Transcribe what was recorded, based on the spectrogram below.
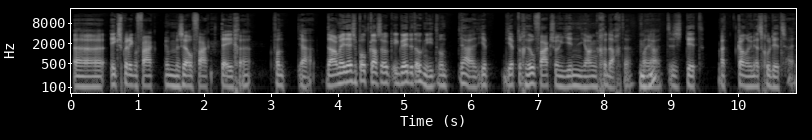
eh, ik spreek me vaak, mezelf vaak tegen. Van ja, daarmee deze podcast ook. Ik weet het ook niet. Want ja, je hebt, je hebt toch heel vaak zo'n yin-yang gedachte. Van Mhm. ja, het is dit. Maar het kan ook net zo goed dit zijn.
